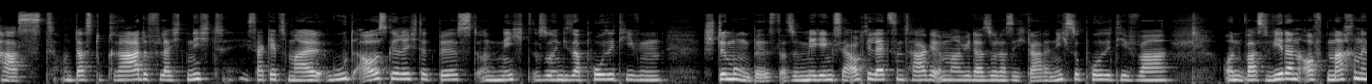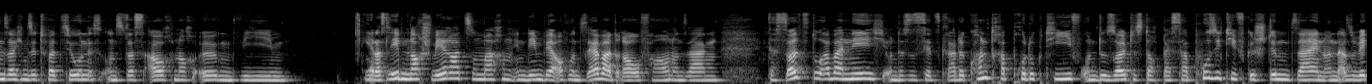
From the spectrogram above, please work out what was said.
hast und dass du gerade vielleicht nicht, ich sag jetzt mal, gut ausgerichtet bist und nicht so in dieser positiven Stimmung bist. Also mir ging es ja auch die letzten Tage immer wieder so, dass ich gerade nicht so positiv war. Und was wir dann oft machen in solchen Situationen, ist uns das auch noch irgendwie, ja, das Leben noch schwerer zu machen, indem wir auf uns selber draufhauen und sagen, das sollst du aber nicht und das ist jetzt gerade kontraproduktiv und du solltest doch besser positiv gestimmt sein. Und also wir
